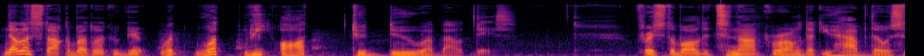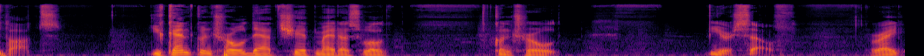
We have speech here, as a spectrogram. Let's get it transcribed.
Now let's talk about what we what what we ought to do about this. First of all, it's not wrong that you have those thoughts. You can't control that shit, might as well control yourself, right?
